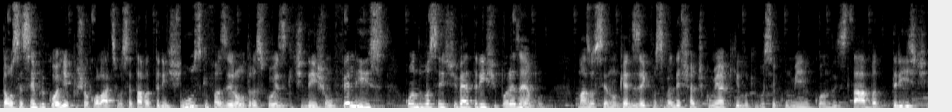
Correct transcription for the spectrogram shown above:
Então você sempre corria para o chocolate se você estava triste. Busque fazer outras coisas que te deixam feliz quando você estiver triste, por exemplo. Mas você não quer dizer que você vai deixar de comer aquilo que você comia quando estava triste.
